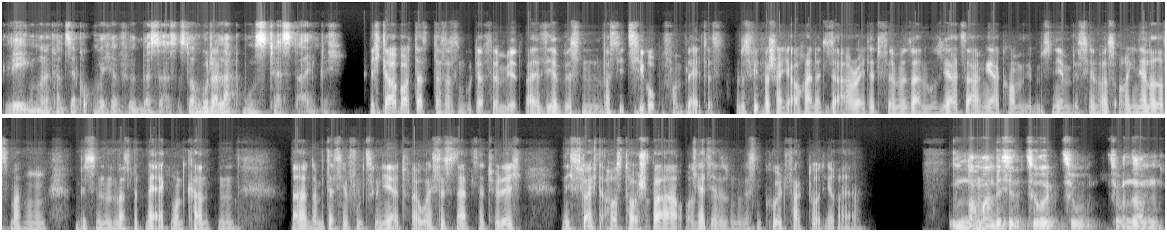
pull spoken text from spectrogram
legen und dann kannst du ja gucken, welcher Film besser ist. Ist doch ein guter Lackmus-Test eigentlich. Ich glaube auch, dass, dass das ein guter Film wird, weil sie ja wissen, was die Zielgruppe von Blade ist. Und das wird wahrscheinlich auch einer dieser R-Rated-Filme sein, wo sie halt sagen, ja komm, wir müssen hier ein bisschen was Originelleres machen, ein bisschen was mit mehr Ecken und Kanten, äh, damit das hier funktioniert, weil Wesley Snipes natürlich nicht so leicht austauschbar und die hat ja so einen gewissen Kultfaktor, die Reihe. Um nochmal ein bisschen zurück zu, zu unserem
